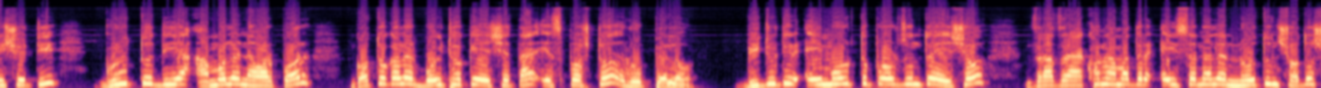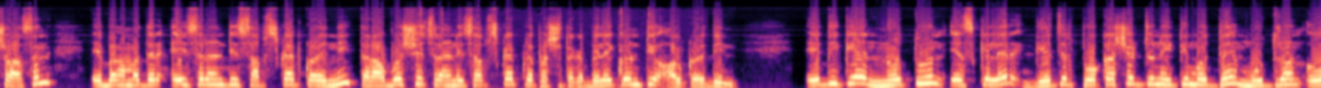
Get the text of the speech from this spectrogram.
বিষয়টি গুরুত্ব দিয়ে আমলে নেওয়ার পর গতকালের বৈঠকে এসে তা স্পষ্ট রূপ পেল। ভিডিওটির এই মুহূর্ত পর্যন্ত এসো। যারা যারা এখন আমাদের এই চ্যানেলের নতুন সদস্য আছেন এবং আমাদের এই চ্যানেলটি সাবস্ক্রাইব করেননি, তারা অবশ্যই চ্যানেলটি সাবস্ক্রাইব করে পাশে থাকা বেলাইকনটি অল করে দিন। এদিকে নতুন স্কেলের গেজের প্রকাশের জন্য ইতিমধ্যে মুদ্রণ ও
